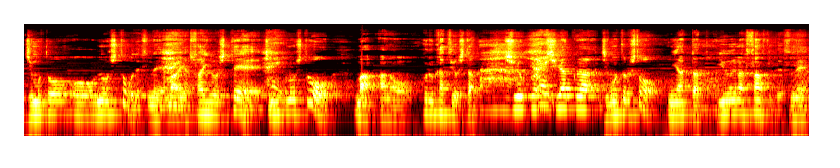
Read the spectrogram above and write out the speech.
地元の人をですね、まあ、採用して、地元の人を、まあ、あの、フル活用した。主役は、主役が地元の人にあったというようなスタンスでですね、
